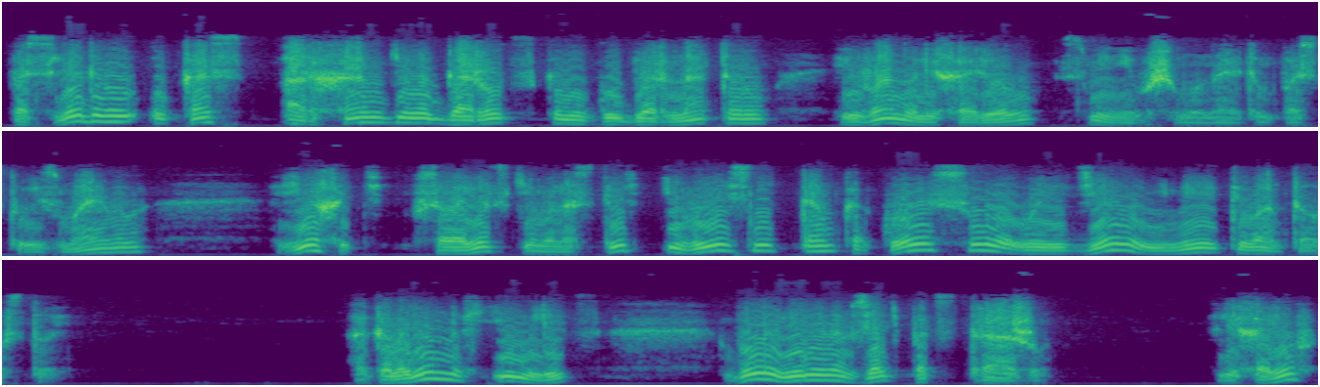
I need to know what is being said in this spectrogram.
последовал указ архангелогородскому губернатору Ивану Лихареву, сменившему на этом посту Измайлова, ехать в Соловецкий монастырь и выяснить там, какое слово и дело имеет Иван Толстой. Оговоренных им лиц было велено взять под стражу. Лихарев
